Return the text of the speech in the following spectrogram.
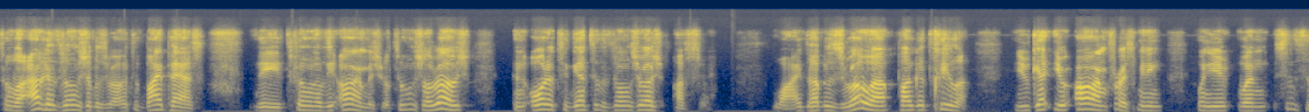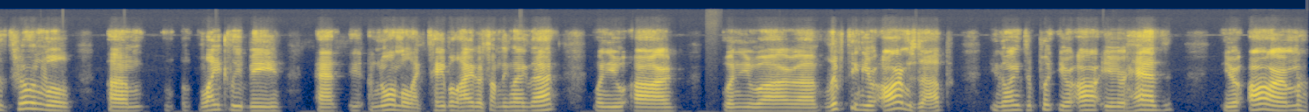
So to bypass the tefillin of the arm, in order to get to the tefillin rosh, asr. Why? You get your arm first, meaning when you when since the tefillin will um, likely be at a normal like table height or something like that. When you are when you are uh, lifting your arms up, you're going to put your arm, your head, your arm.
